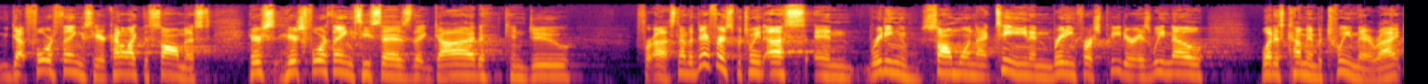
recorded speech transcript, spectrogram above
you got four things here, kind of like the psalmist. Here's, here's four things he says that God can do for us. Now, the difference between us and reading Psalm 119 and reading 1 Peter is we know what has come in between there, right?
